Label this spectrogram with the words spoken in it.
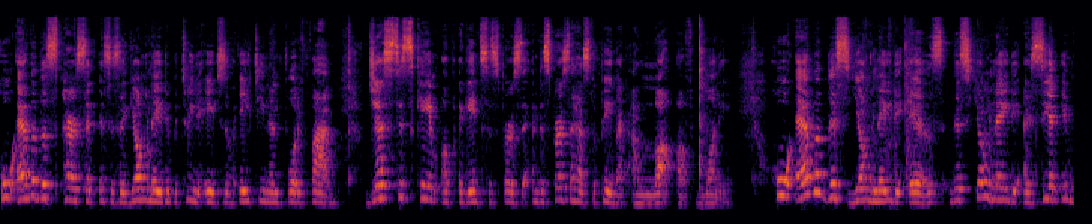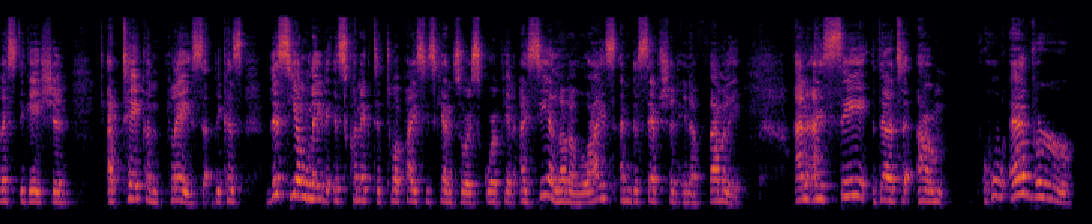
whoever this person is, is a young lady between the ages of 18 and 45. Justice came up against this person and this person has to pay back a lot of money. Whoever this young lady is, this young lady, I see an investigation had taken place because this young lady is connected to a Pisces, Cancer, or Scorpion. I see a lot of lies and deception in a family. And I see that um, whoever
